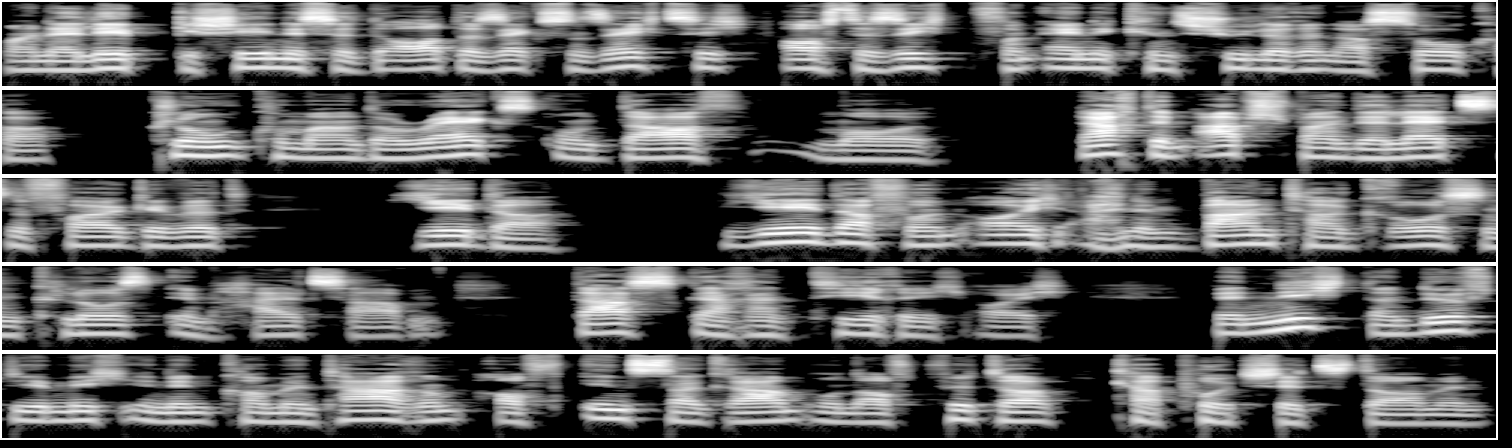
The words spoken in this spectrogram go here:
Man erlebt Geschehnisse der Order 66 aus der Sicht von Anakins Schülerin Ahsoka, Clone Commander Rex und Darth Maul. Nach dem Abspann der letzten Folge wird jeder, jeder von euch einen Banter großen Kloß im Hals haben. Das garantiere ich euch. Wenn nicht, dann dürft ihr mich in den Kommentaren auf Instagram und auf Twitter kaputt shitstormen.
